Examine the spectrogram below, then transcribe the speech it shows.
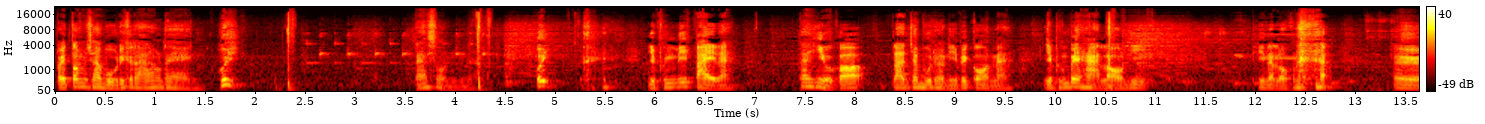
ไปต้มชาบูที่กระทะทองแดง เฮ้ย น่าสนนะ เฮ้ย อย่าเพิ่งรีบไปนะ ถ้าหิวก็ร้านชาบูแถวนี้ไปก่อนนะ อย่าเพิ่งไปหาร้องที่ ที่นรกนะ เออ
